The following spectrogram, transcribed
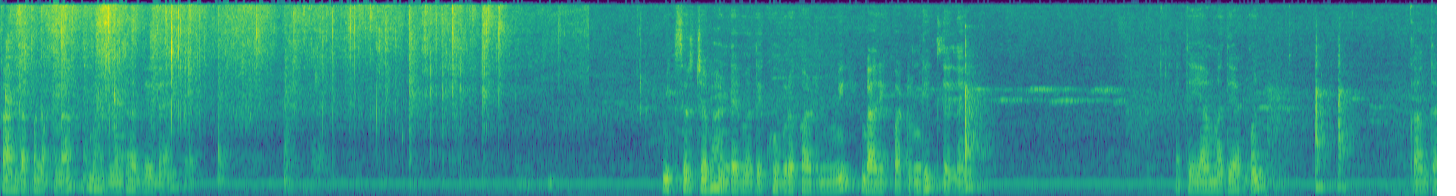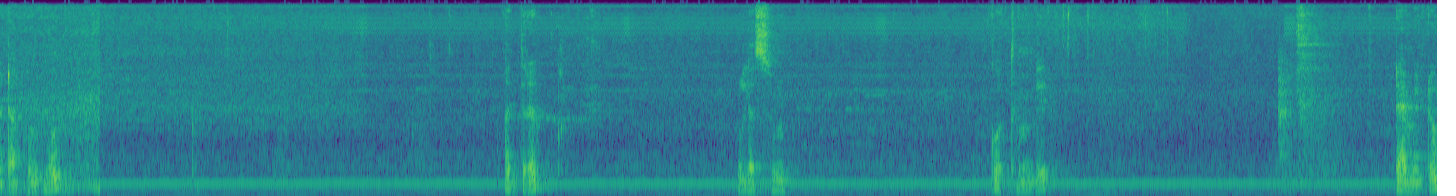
कांदा पण आपला भाजून झालेला आहे. मिक्सरच्या भांड्यामध्ये खोबरं काढून मी बारीक वाटून घेतलेलं आहे. आता यामध्ये आपण कांदा टाकून घेऊ. अद्रक लसूण कोथिंबीर टॅमॅटो.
